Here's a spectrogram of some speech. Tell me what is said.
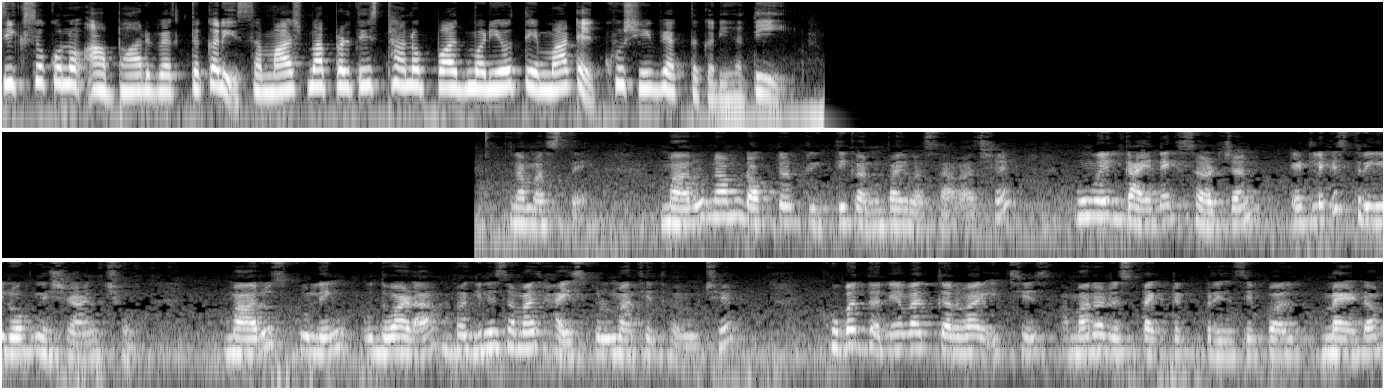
શિક્ષકોનો આભાર વ્યક્ત કરી સમાજમાં પ્રતિષ્ઠાનો પદ મળ્યો તે માટે ખુશી વ્યક્ત કરી હતી. નમસ્તે. મારું નામ ડૉક્ટર પ્રીતિ કનુભાઈ વસાવા છે. હું એક ગાયનેક સર્જન એટલે કે સ્ત્રી રોગ નિષ્ણાંત છું. મારું સ્કૂલિંગ ઉદવાડા ભગીની સમાજ હાઈસ્કૂલમાંથી થયું છે. ખૂબ જ ધન્યવાદ કરવા ઈચ્છીશ અમારા રિસ્પેક્ટેડ પ્રિન્સિપલ મેડમ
